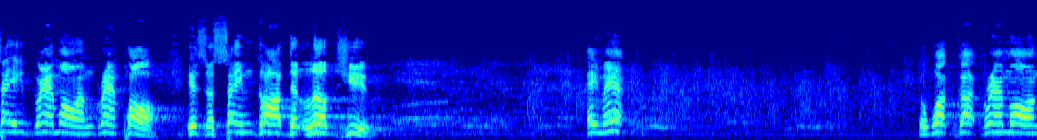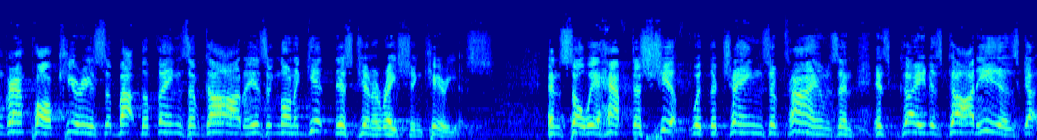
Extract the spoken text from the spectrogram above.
saved grandma and grandpa is the same God that loves you. Amen. But what got grandma and grandpa curious about the things of God isn't going to get this generation curious. And so we have to shift with the change of times. And as great as God is, God,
